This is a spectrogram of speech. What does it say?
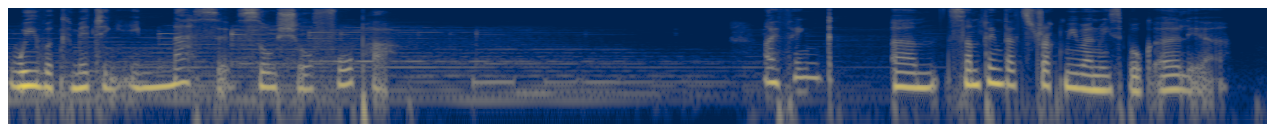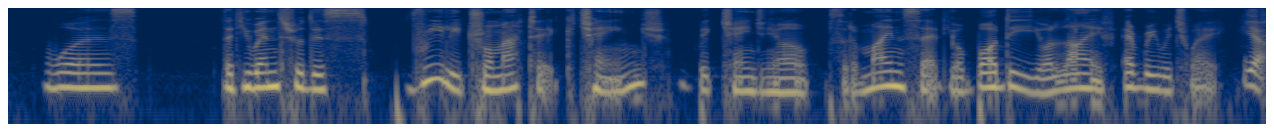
we were committing a massive social faux pas. I think um, something that struck me when we spoke earlier was that you went through this really traumatic change, big change in your sort of mindset, your body, your life, every which way. Yeah.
